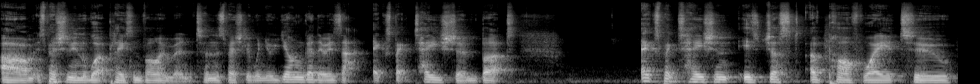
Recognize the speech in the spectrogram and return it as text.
Um, especially in the workplace environment, and especially when you're younger, there is that expectation. But expectation is just a pathway to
